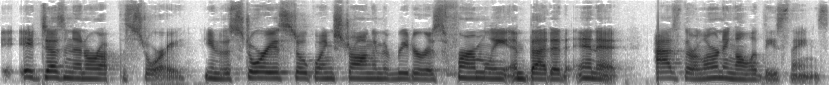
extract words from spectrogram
it doesn't interrupt the story. You know, the story is still going strong and the reader is firmly embedded in it as they're learning all of these things.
